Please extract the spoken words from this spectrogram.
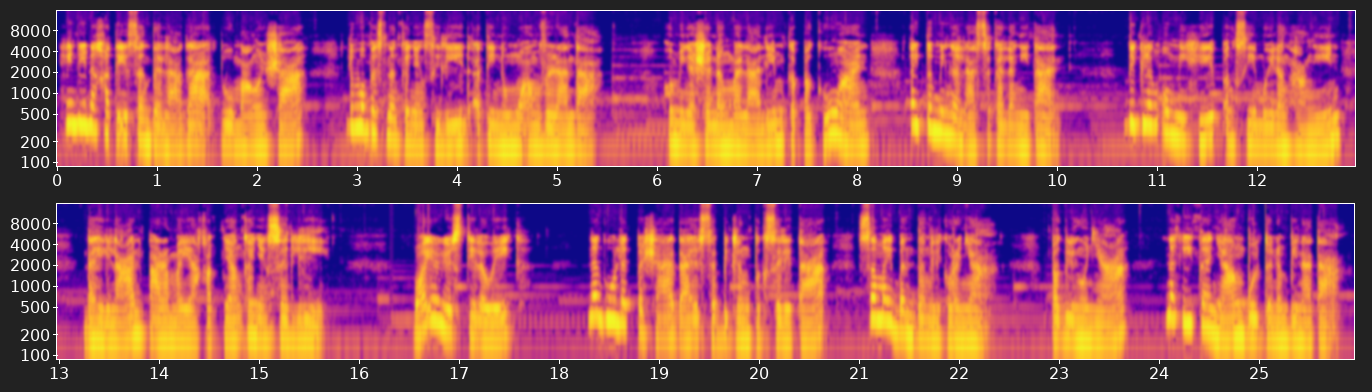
Hindi nakatiis ang dalaga at bumangon siya, lumabas ng kanyang silid at tinungo ang veranda. Huminga siya ng malalim kapag kuwan ay tumingala sa kalangitan. Biglang umihip ang simoy ng hangin, dahilan para mayakap niya ang kanyang sarili. Why are you still awake? Nagulat pa siya dahil sa biglang pagsalita sa may bandang likuran niya. Paglingon niya, nakita niya ang bulto ng binata.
